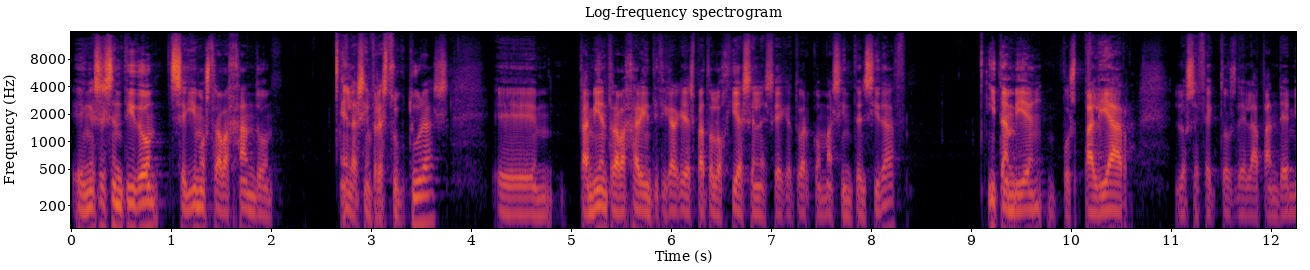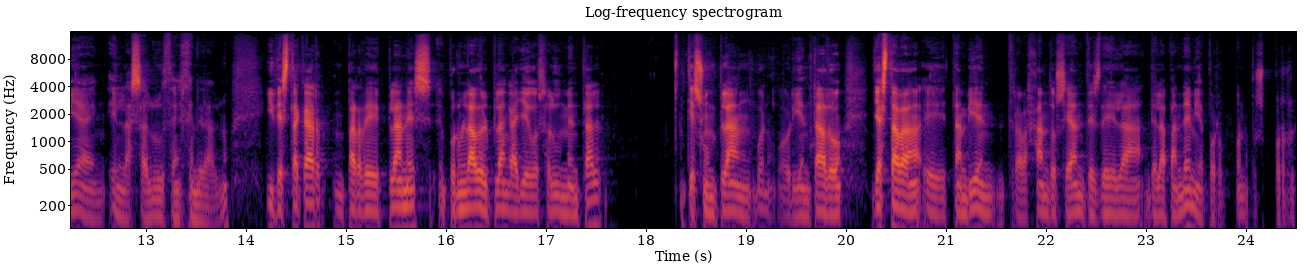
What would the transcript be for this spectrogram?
En ese sentido, seguimos trabajando en las infraestructuras, eh, también trabajar e identificar aquellas patologías en las que hay que actuar con más intensidad y también pues, paliar los efectos de la pandemia en, la salud en general. Y destacar un par de planes. Por un lado, el Plan Gallego de Salud Mental, que es un plan bueno, orientado, ya estaba eh, también trabajándose antes de la, de la pandemia por, bueno, pues por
